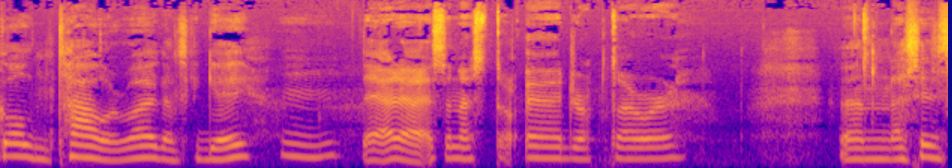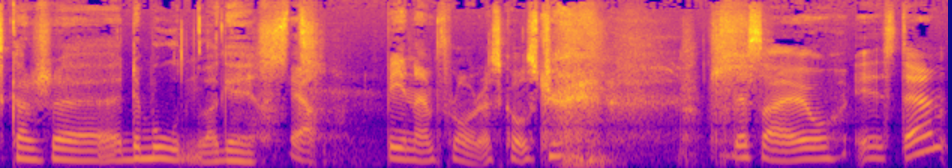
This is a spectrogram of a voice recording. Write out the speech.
Golden Tower var ganske gøy. Mm. Det er det. SNS uh, Drop Tower. Men jeg syns kanskje Demonen var gøyest. Ja. B&M Flores Coaster. det sa jeg jo i sted.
